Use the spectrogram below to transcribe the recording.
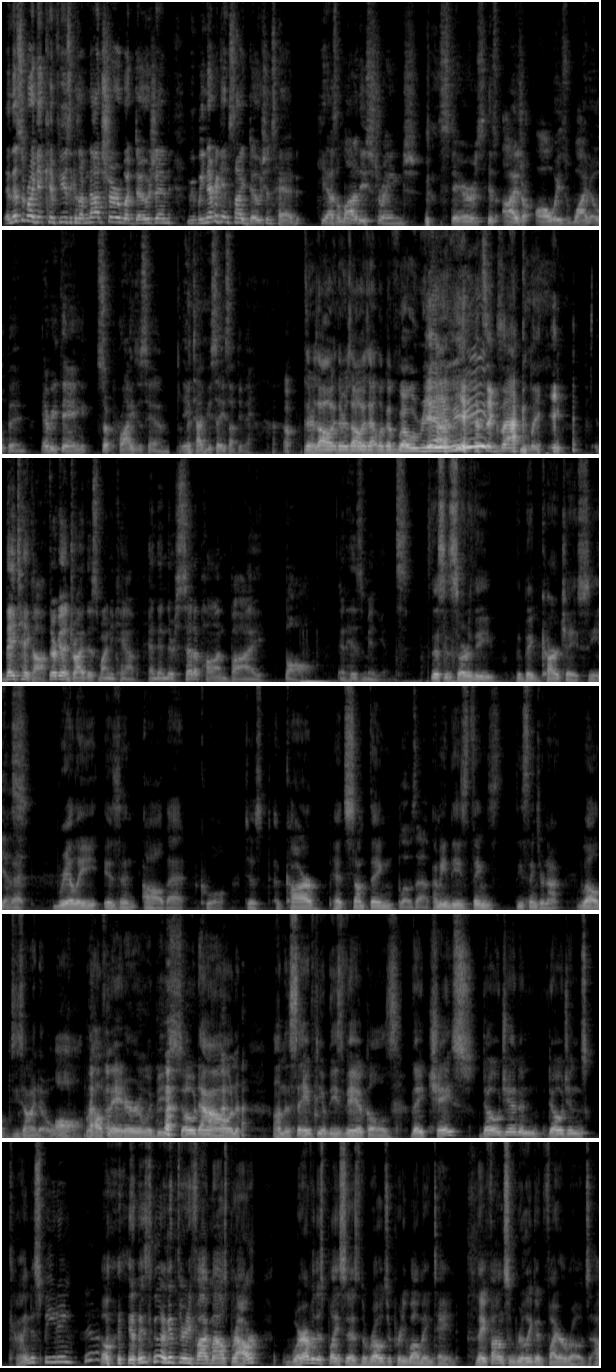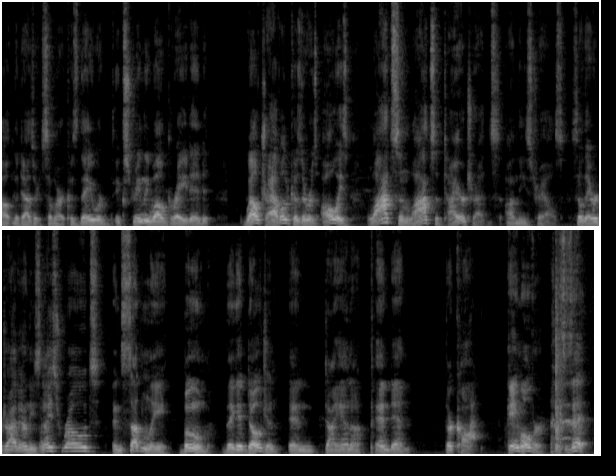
And this is where I get confused because I'm not sure what Dogen. We, we never get inside Dogen's head. He has a lot of these strange stares. His eyes are always wide open. Everything surprises him anytime you say something. There's always there's oh. always that look of oh Yeah, really? yes, exactly. they take off. They're going to drive this mining camp, and then they're set upon by Baal and his minions. This is sort of the the big car chase scene Yes. that really isn't all that cool. Just a car hits something. Blows up. I mean these things these things are not well designed at all. Ralph Nader would be so down on the safety of these vehicles. They chase Dogen and Dogen's kind of speeding. Yeah. Oh, you know, he's going to get 35 miles per hour. Wherever this place is, the roads are pretty well maintained. They found some really good fire roads out in the desert somewhere because they were extremely well graded, well traveled because there was always lots and lots of tire treads on these trails. So they were driving on these nice roads, and suddenly, boom, they get Dogen and Dhyana pinned in. They're caught. Game over. This is it.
